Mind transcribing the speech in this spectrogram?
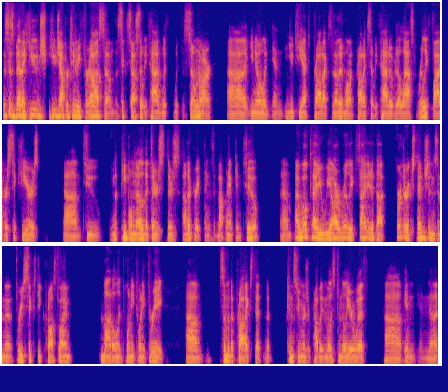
this has been a huge huge opportunity for us. Um, the success that we've had with with the sonar, uh, you know, and, and UTX products and other launch products that we've had over the last really five or six years um, to people know that there's there's other great things about Lamkin too. Um, I will tell you, we are really excited about further extensions in the 360 crossline model in 2023. Um, some of the products that the consumers are probably most familiar with uh, in in uh,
